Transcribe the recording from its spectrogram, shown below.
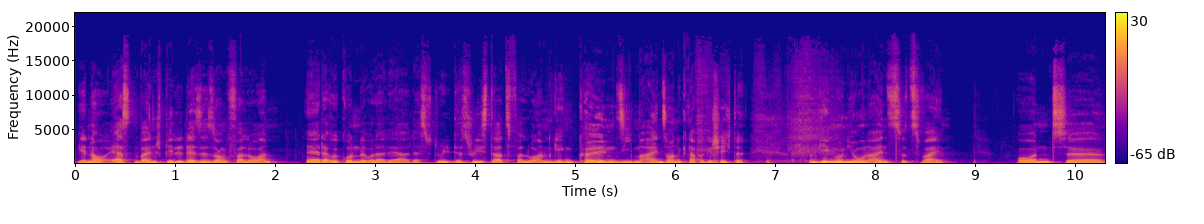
Genau, ersten beiden Spiele der Saison verloren. Äh, der Rückrunde oder der, des, des Restarts verloren. Gegen Köln 7-1, war eine knappe Geschichte. Und gegen Union 1-2. Und äh,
